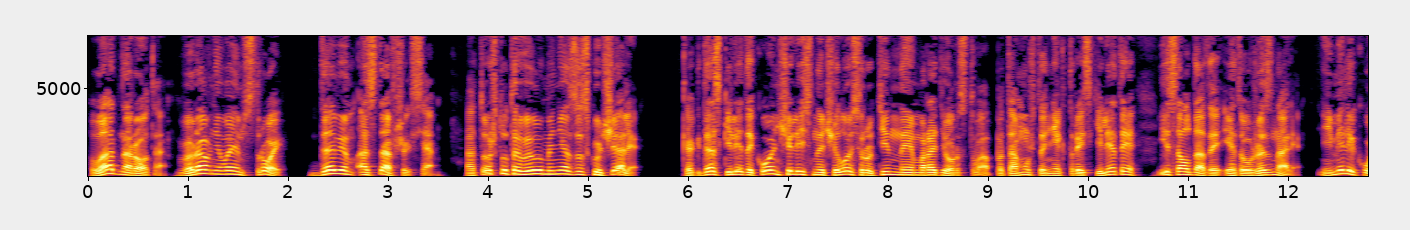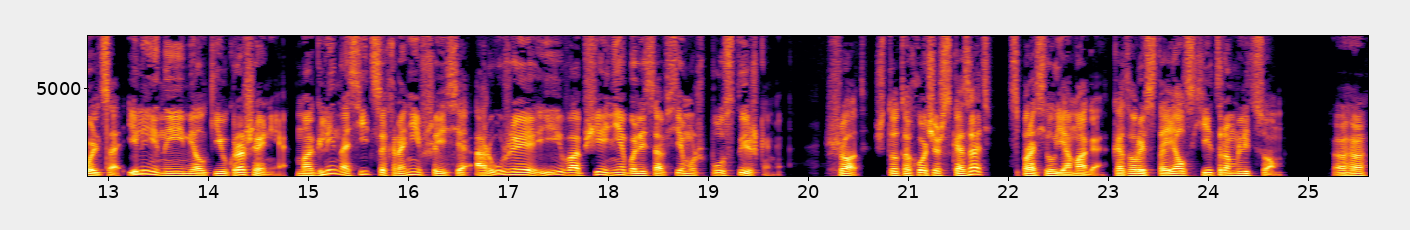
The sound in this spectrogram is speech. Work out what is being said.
«Ладно, рота, выравниваем строй. Давим оставшихся, а то что-то вы у меня заскучали. Когда скелеты кончились, началось рутинное мародерство, потому что некоторые скелеты, и солдаты это уже знали, имели кольца или иные мелкие украшения, могли носить сохранившееся оружие и вообще не были совсем уж пустышками. «Шот, что-то хочешь сказать?» — спросил я мага, который стоял с хитрым лицом. «Ага,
